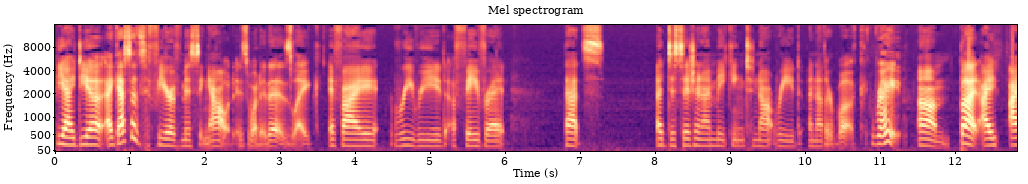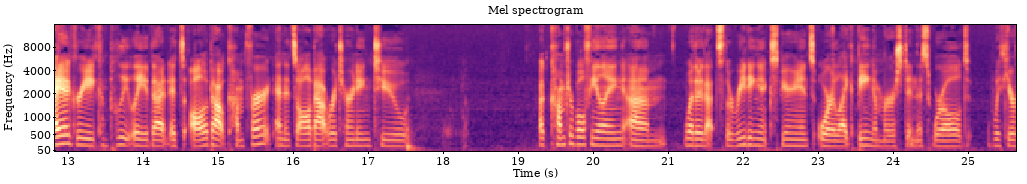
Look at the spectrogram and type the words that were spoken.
the idea, I guess, it's fear of missing out is what it is. Like if I reread a favorite, that's a decision I'm making to not read another book. Right. Um, but I I agree completely that it's all about comfort and it's all about returning to a comfortable feeling, um, whether that's the reading experience or like being immersed in this world with your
